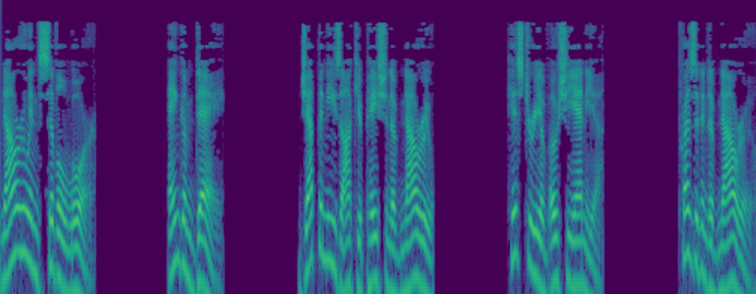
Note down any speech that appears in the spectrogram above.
Nauruan Civil War. Angam Day. Japanese occupation of Nauru. History of Oceania. President of Nauru.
